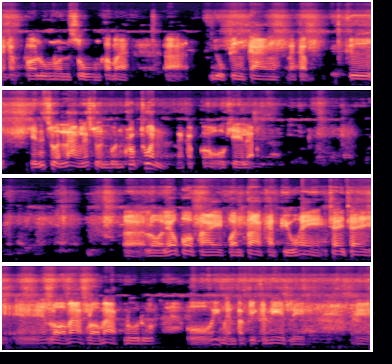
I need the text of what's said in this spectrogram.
นะครับ พอลุงนนท์ซูมเข้ามาอ่าอยู่กึ่งกลางนะครับ คือเห็นส่วนล่างและส่วนบนครบถ้วนนะครับ ก็โอเคแล้วเอ่อรอแล้วพ่อพายควันต้าขัดผิวให้ ใช่ใช่เออหล่อมากหล่อมากดูดูโอ้ยเหมือนพระพิคเนตเลยเออ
